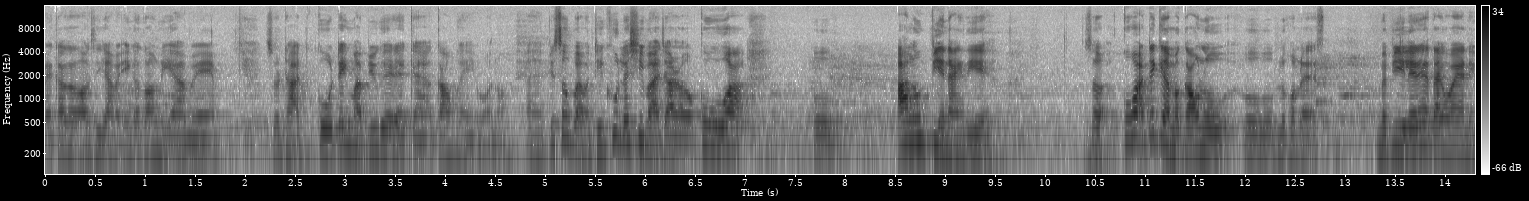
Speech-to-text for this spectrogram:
မယ်ကောင်းကောင်းကောင်းစီးရမယ်အင်ကောင်းကောင်းနေရမယ်ဆိုတော့ဒါကိုတိတ်မှာပြုတ်ခဲ့တဲ့ကံအကောင်းခံရင်ပေါ့နော်အဲပြစ္ဆုတ်ပံမှာဒီခုလက်ရှိပါကြတော့ကိုကဟိုအားလုံးပြင်နိုင်သေးတယ်ဆိုတော့ကိုကအတိတ်ကံမကောင်းလို့ဟိုဘယ်လိုခေါ်မလဲ မပြေလဲတဲ့အတိုင်းဝိုင်းကနေ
